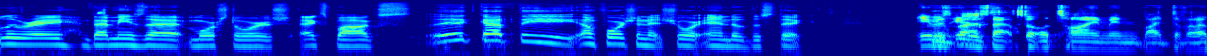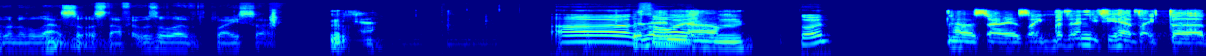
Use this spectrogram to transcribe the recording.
Blu-ray. That means that more storage. Xbox. It got the unfortunate short end of the stick. It was it was that sort of time in like development of all that sort of stuff. It was all over the place. So Yeah. Uh, But so then, I, um, good. oh, sorry. I was like, but then if you had like the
